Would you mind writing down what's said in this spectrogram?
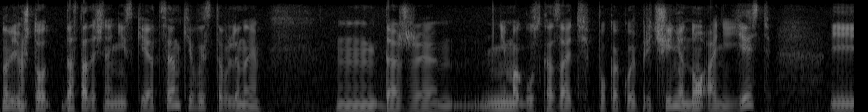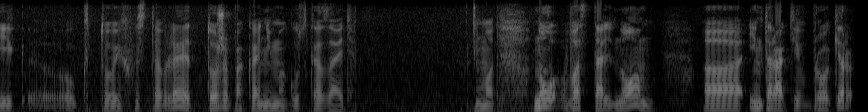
Ну, видим, что достаточно низкие оценки выставлены. Даже не могу сказать по какой причине, но они есть. И э, кто их выставляет, тоже пока не могу сказать. Вот. Но в остальном э, Interactive Broker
